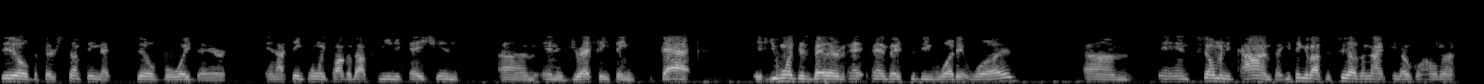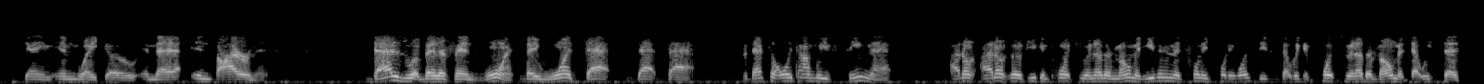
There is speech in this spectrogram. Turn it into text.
field, but there's something that's still void there. And I think when we talk about communication um, and addressing things, that if you want this Baylor fan base to be what it was, um, and so many times, like you think about the 2019 Oklahoma game in Waco in that environment, that is what Baylor fans want. They want that that back. But that's the only time we've seen that. I don't I don't know if you can point to another moment, even in the 2021 season, that we can point to another moment that we said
